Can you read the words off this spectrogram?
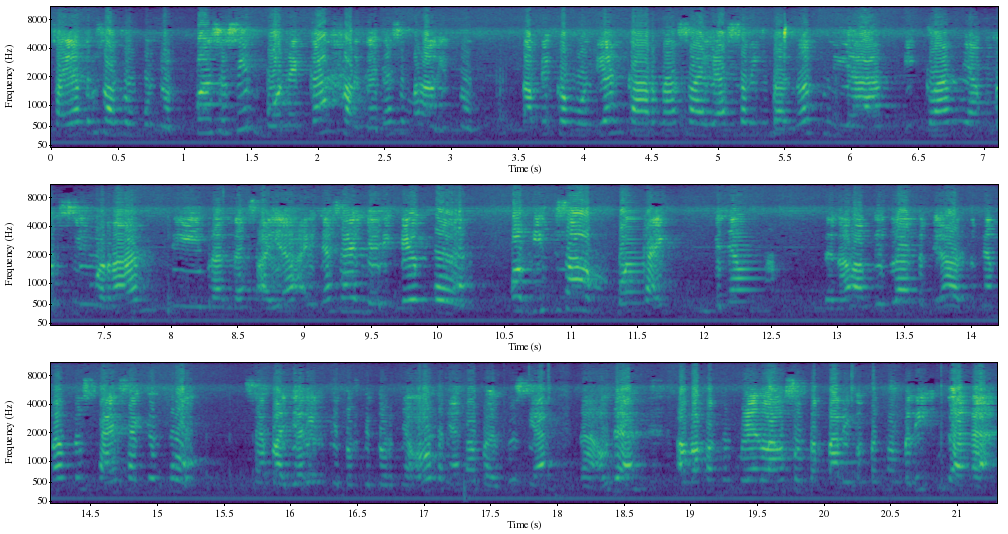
saya terus langsung mundur masa sih boneka harganya semahal itu? Tapi kemudian karena saya sering banget lihat iklan yang berseliweran di beranda saya akhirnya saya jadi kepo. Kok bisa boneka ikannya dan alhamdulillah ternyata terus saya, saya kepo. Saya pelajarin fitur-fiturnya. Oh ternyata bagus ya. Nah udah. Apakah kemudian langsung tertarik untuk membeli? Enggak.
